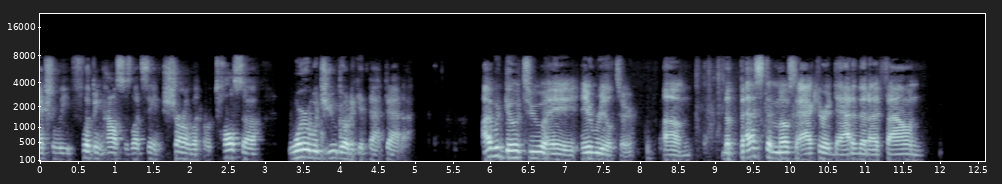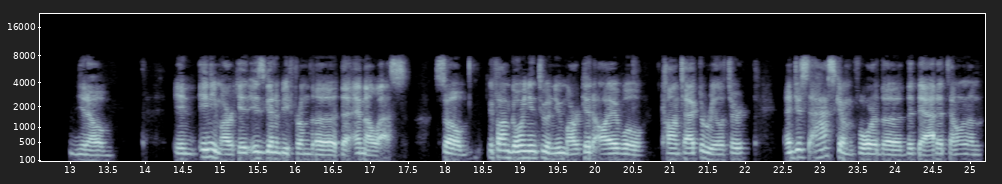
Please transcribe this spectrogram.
actually flipping houses, let's say in Charlotte or Tulsa, where would you go to get that data? I would go to a, a realtor. Um, the best and most accurate data that I've found, you know, in any market is going to be from the, the MLS. So if I'm going into a new market, I will contact a realtor and just ask them for the, the data, telling them,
